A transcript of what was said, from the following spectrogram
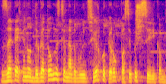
за 5 минут до готовности надо будет сверху пирог посыпать сыриком.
